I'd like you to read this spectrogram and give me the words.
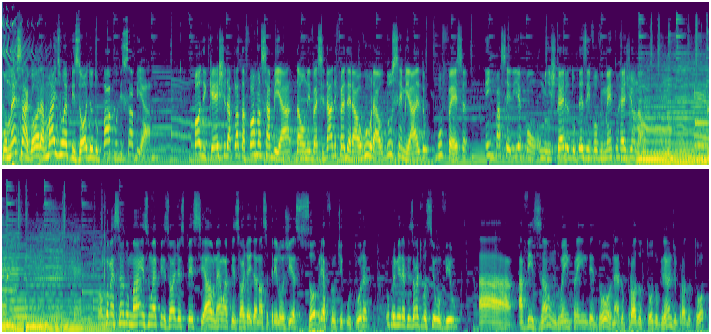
Começa agora mais um episódio do Papo de Sabiá, podcast da plataforma Sabiá da Universidade Federal Rural do Semiárido, UFESA, em parceria com o Ministério do Desenvolvimento Regional. Bom, começando mais um episódio especial, né? Um episódio aí da nossa trilogia sobre a fruticultura. No primeiro episódio você ouviu a, a visão do empreendedor, né? Do produtor, do grande produtor,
